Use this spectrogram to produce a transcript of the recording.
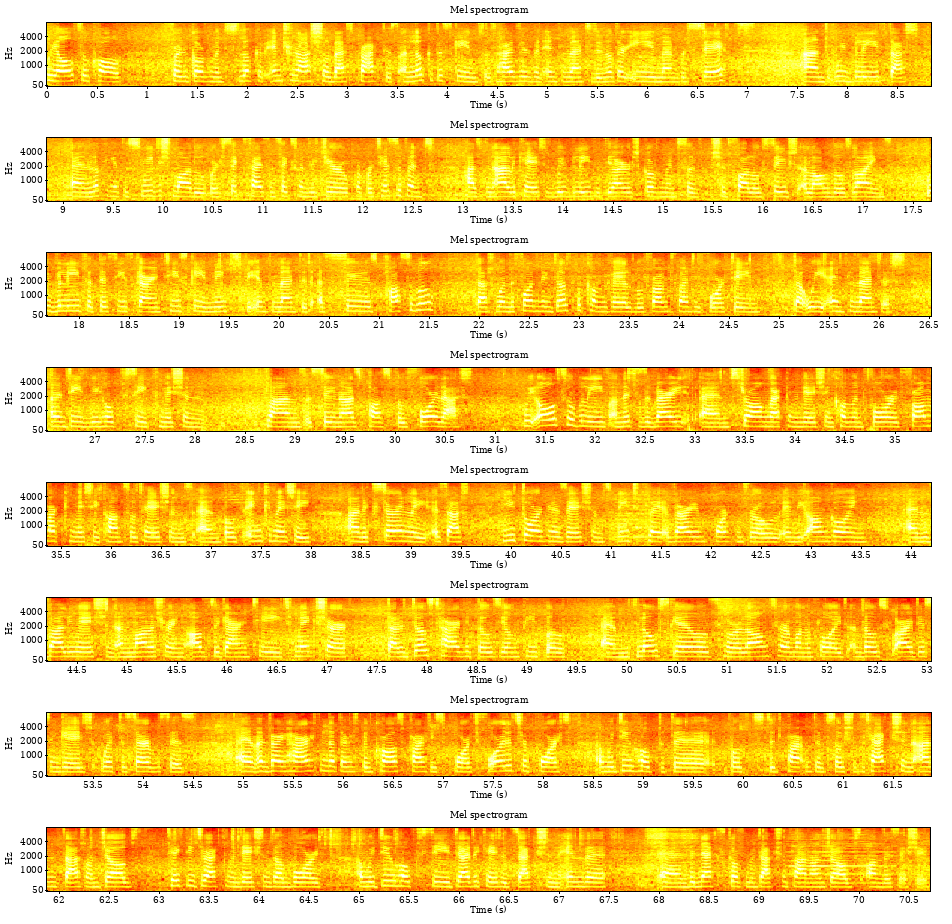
We also call for the government to look at international best practice and look at the schemes as how they've been implemented in other EU member states and we believe that um, looking at the Swedish model where 6,600 euro per participant has been allocated, we believe that the Irish government should, should follow suit along those lines. We believe that this youth guarantee scheme needs to be implemented as soon as possible, that when the funding does become available from 2014, that we implement it. And indeed we hope to see Commission plans as soon as possible for that. We also believe, and this is a very um, strong recommendation coming forward from our committee consultations, um, both in committee and externally, is that youth organisations need to play a very important role in the ongoing um, evaluation and monitoring of the guarantee to make sure that it does target those young people um, with low skills who are long-term unemployed and those who are disengaged with the services. Um, I'm very heartened that there has been cross-party support for this report and we do hope that the, both the Department of Social Protection and that on jobs take these recommendations on board and we do hope to see a dedicated section in the, uh, the next government action plan on jobs on this issue.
